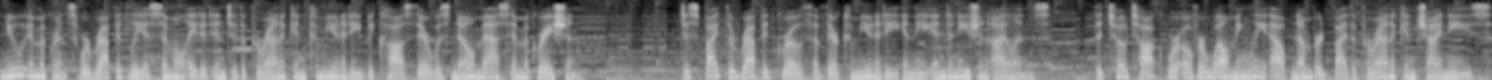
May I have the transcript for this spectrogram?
New immigrants were rapidly assimilated into the Peranakan community because there was no mass immigration. Despite the rapid growth of their community in the Indonesian islands, the Totok were overwhelmingly outnumbered by the Peranakan Chinese.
